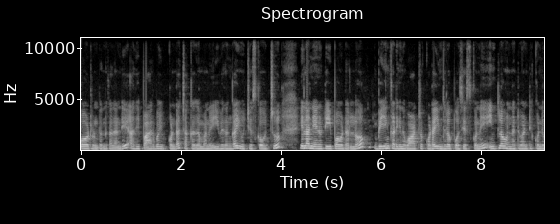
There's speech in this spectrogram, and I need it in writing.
పౌడర్ ఉంటుంది కదండి అది పారబోయకుండా చక్కగా మనం ఈ విధంగా యూజ్ చేసుకోవచ్చు. ఇలా నేను టీ పౌడర్లో బియ్యం కడిగిన వాటర్ కూడా ఇందులో పోసేసుకొని ఇంట్లో ఉన్నటువంటి కొన్ని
